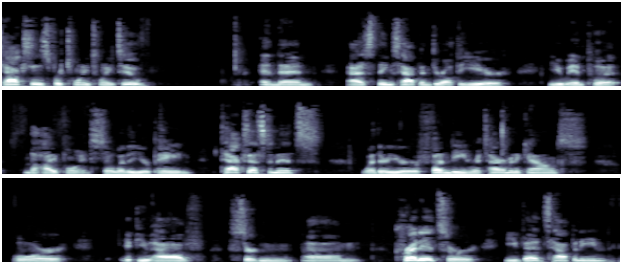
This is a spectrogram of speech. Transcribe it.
taxes for 2022. And then as things happen throughout the year, you input the high points. So whether you're paying tax estimates, whether you're funding retirement accounts, or if you have certain um, credits or events happening.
